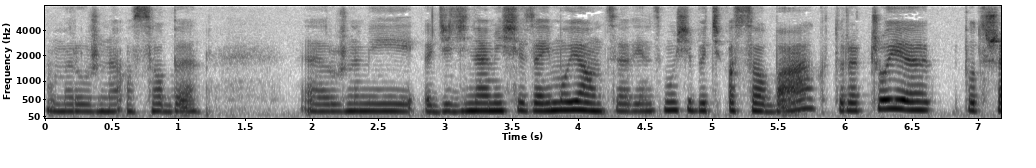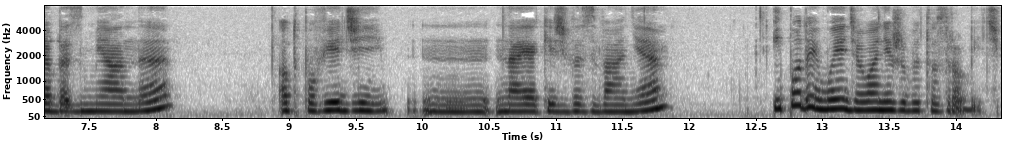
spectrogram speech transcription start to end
Mamy różne osoby, e, różnymi dziedzinami się zajmujące, więc musi być osoba, która czuje potrzebę zmiany, odpowiedzi mm, na jakieś wyzwanie i podejmuje działanie, żeby to zrobić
